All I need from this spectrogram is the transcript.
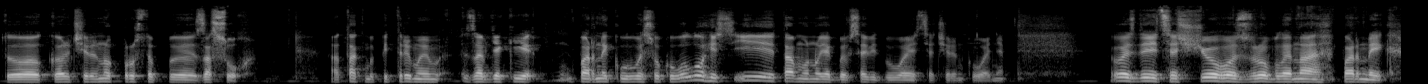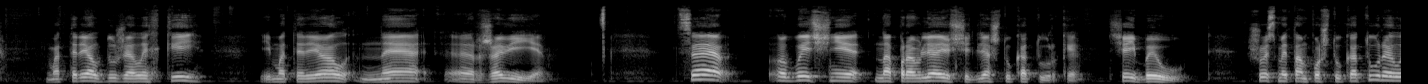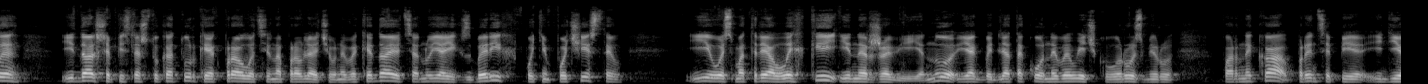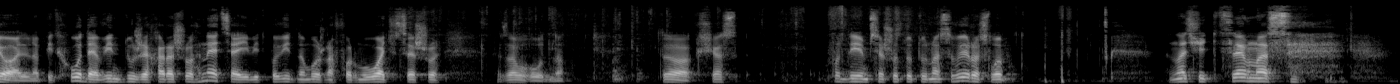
то черенок просто е, засох. А так ми підтримуємо завдяки парнику високу вологість, і там воно якби все відбувається черенкування. Ось дивіться, з чого зроблена парник. Матеріал дуже легкий і матеріал не е, ржавіє. Це обичні направляючі для штукатурки, ще й БУ. Щось ми там поштукатурили, і далі після штукатурки, як правило, ці направляючі вони викидаються. Ну, я їх зберіг, потім почистив. І ось матеріал легкий і не ржавіє. Ну, якби для такого невеличкого розміру парника, в принципі, ідеально підходить. Він дуже хорошо гнеться і, відповідно, можна формувати все, що завгодно. Так, зараз подивимося, що тут у нас виросло. Значить, це в нас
